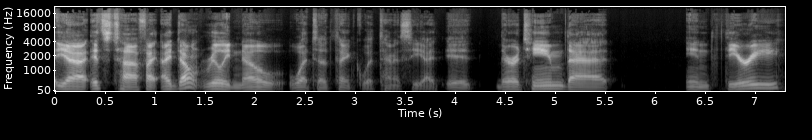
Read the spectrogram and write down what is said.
Yeah, it's tough. I, I don't really know what to think with Tennessee. I, it they're a team that, in theory,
